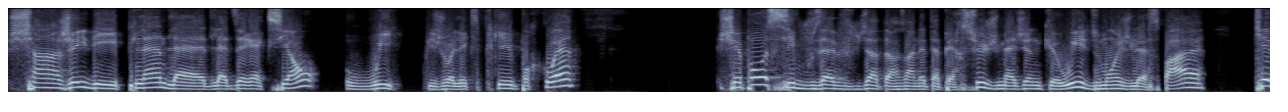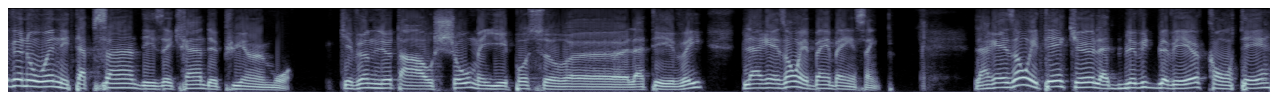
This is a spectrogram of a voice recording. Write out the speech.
changer des plans de la, de la direction? Oui. Puis je vais l'expliquer pourquoi. Je sais pas si vous avez vous en êtes aperçu, j'imagine que oui, du moins je l'espère. Kevin Owen est absent des écrans depuis un mois. Kevin lutte en house show, mais il est pas sur euh, la TV. La raison est bien, bien simple. La raison était que la WWE comptait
